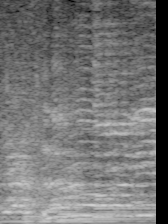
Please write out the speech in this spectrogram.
Lord,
